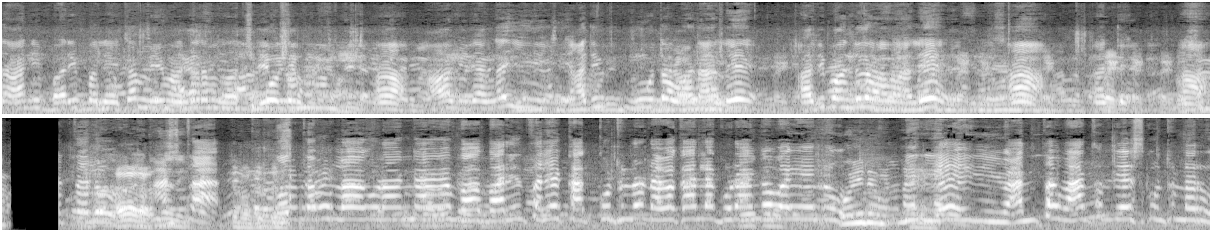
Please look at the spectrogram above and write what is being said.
దాన్ని భరింపలేక మేము అందరం చచ్చిపోతున్నాం ఆ, విధంగా ఈ అది మూత పడాలి అది బంద్ కావాలి. అంతే. మొత్తంలో కూడా బ- భరించలే కక్కుంటున్నారు దవాఖాన్ల కూడా పోయిండ్రు మీరు అంత వాంతం చేసుకుంటున్నారు.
